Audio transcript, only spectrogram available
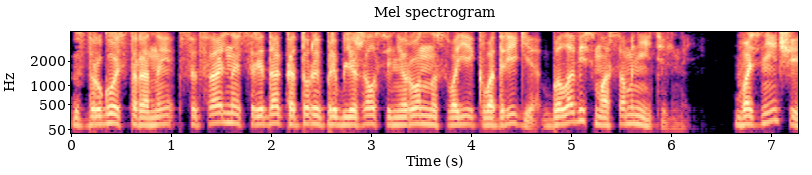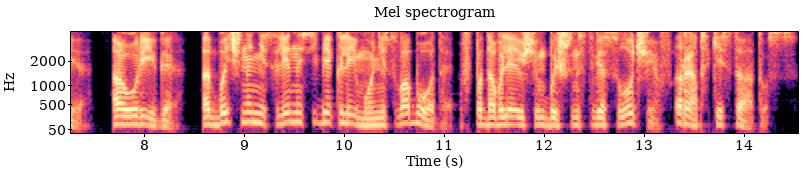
С другой стороны, социальная среда, к которой приближался Нерон на своей квадриге, была весьма сомнительной. Возничие, аурига, обычно несли на себе клеймо несвободы, в подавляющем большинстве случаев рабский статус.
